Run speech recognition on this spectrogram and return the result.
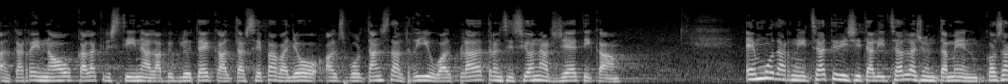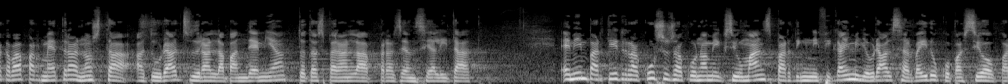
el carrer Nou, Cala Cristina, la biblioteca, el tercer pavelló, els voltants del riu, el pla de transició energètica. Hem modernitzat i digitalitzat l'Ajuntament, cosa que va permetre no estar aturats durant la pandèmia, tot esperant la presencialitat. Hem invertit recursos econòmics i humans per dignificar i millorar el servei d'ocupació, per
